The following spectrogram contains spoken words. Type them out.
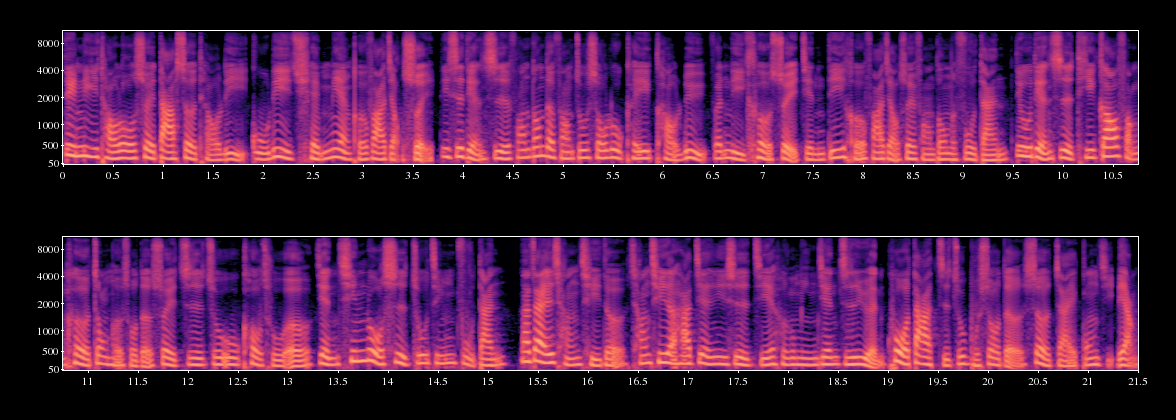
订立逃漏税大赦条例，鼓励全面合法缴税。第四点是房东的房租收入可以考虑分离课税，减低合法缴税房东的负担。第五点是提高房客综合所得税之租屋扣除额，减轻弱势租金负担。那再是长期的，长期的他建议是结合民间资源，扩大只租不售的社宅供给量，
